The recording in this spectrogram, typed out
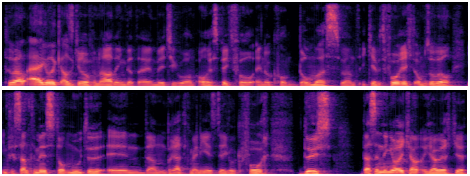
Terwijl eigenlijk, als ik erover nadenk, dat dat een beetje gewoon onrespectvol en ook gewoon dom was. Want ik heb het voorrecht om zoveel interessante mensen te ontmoeten en dan bereid ik mij niet eens degelijk voor. Dus... Dat zijn dingen waar ik ga, ga werken.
